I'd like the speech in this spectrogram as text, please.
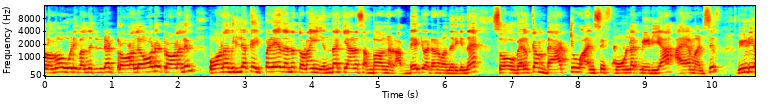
പ്രൊമോ കൂടി വന്നിട്ടുണ്ട്. ട്രോളലോട് ട്രോളലും ഓണവില്ലൊക്കെ ഇപ്പോഴേ തന്നെ തുടങ്ങി. എന്തൊക്കെയാണ് സംഭവങ്ങൾ? അപ്ഡേറ്റുമായിട്ടാണ് വന്നിരിക്കുന്നത്. So welcome back to Ansif Moonlet media I am Ansif video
